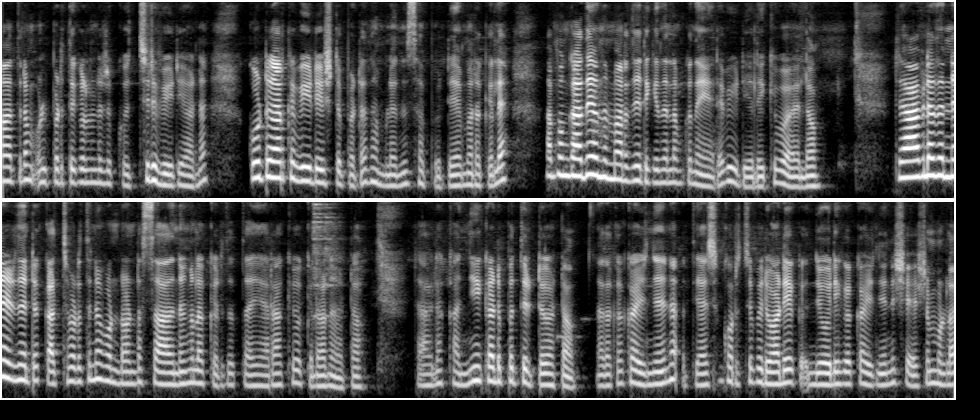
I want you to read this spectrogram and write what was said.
മാത്രം ഉൾപ്പെടുത്തിക്കൊണ്ടൊരു കൊച്ചൊരു വീഡിയോ ആണ്. കൂട്ടുകാർക്ക് വീഡിയോ ഇഷ്ടപ്പെട്ട നമ്മളൊന്ന് സപ്പോർട്ട് ചെയ്യാൻ മറക്കല്ലേ? അപ്പം കഥയൊന്നും മറിഞ്ഞിരിക്കുന്നില്ല നമുക്ക് നേരെ വീഡിയോയിലേക്ക് പോയാലോ. രാവിലെ തന്നെ എഴുന്നേറ്റ് കച്ചവടത്തിന് കൊണ്ടുപോകേണ്ട സാധനങ്ങളൊക്കെ എടുത്ത് തയ്യാറാക്കി വെക്കലാണ് കേട്ടോ. രാവിലെ കഞ്ഞിയൊക്കെ അടുപ്പത്തിട്ട് കേട്ടോ. അതൊക്കെ കഴിഞ്ഞതിന് അത്യാവശ്യം കുറച്ച് പരിപാടിയൊക്കെ ജോലിയൊക്കെ കഴിഞ്ഞതിന് ശേഷമുള്ള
